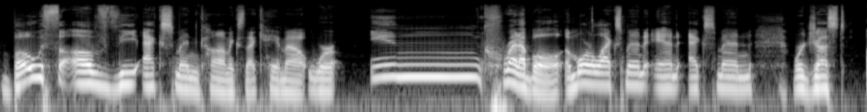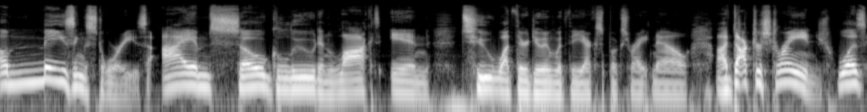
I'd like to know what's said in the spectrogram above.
Both of the X Men comics that came out were incredible. Immortal X Men and X Men were just amazing stories. I am so glued and locked in to what they're doing with the X books right now. Uh, Doctor Strange was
